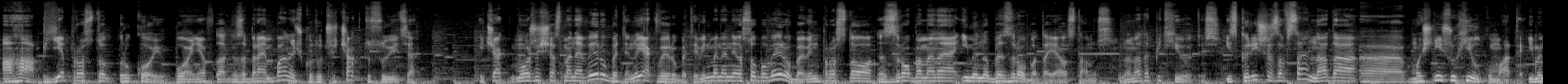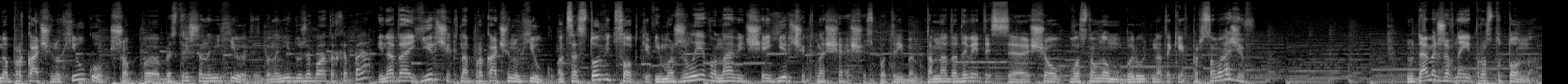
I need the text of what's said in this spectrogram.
Ага, б'є просто рукою, поняв. Ладно, забираємо баночку, тут ще чак тусується. І чак може зараз мене вирубити. Ну як вирубити? Він мене не особо вирубить, він просто зробить мене іменно без робота, я останусь. Ну треба підхилитись. І скоріше за все, треба е, мощнішу хілку мати. Іменно прокачану хілку, щоб е, швидше на ній хілитись, бо на ній дуже багато хп. І треба гірчик на прокачану хілку. Оце 100%. І можливо, навіть ще гірчик на ще щось потрібен. Там треба дивитись, е, що в основному беруть на таких персонажів. Ну, демеджа в неї просто тонна.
